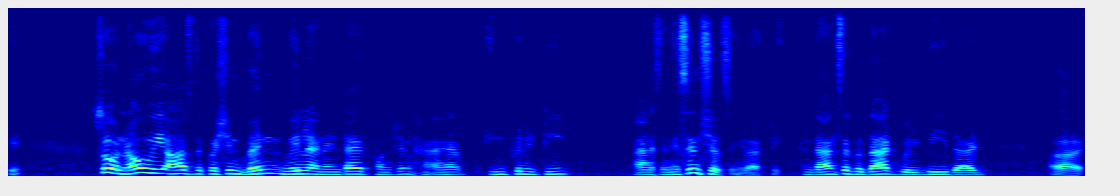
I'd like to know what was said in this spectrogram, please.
okay. So now we ask the question when will an entire function have infinity as an essential singularity? And the answer to that will be that uh,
